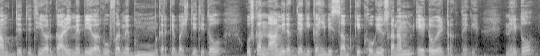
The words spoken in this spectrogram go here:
थम्प देती थी और गाड़ी में भी और वूफर में भूम करके बजती थी। तो उसका नाम ही रख दिया कि कहीं भी सब किक होगी, उसका नाम एट ओ एट रख देंगे। नहीं तो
